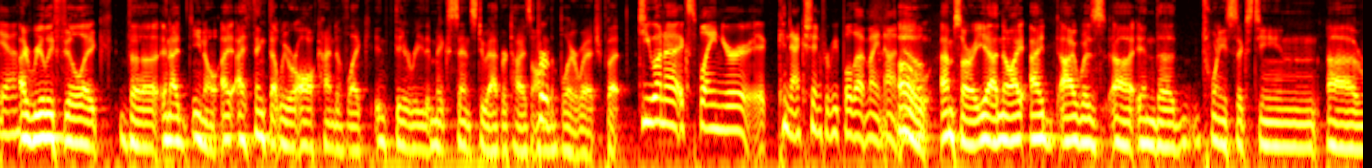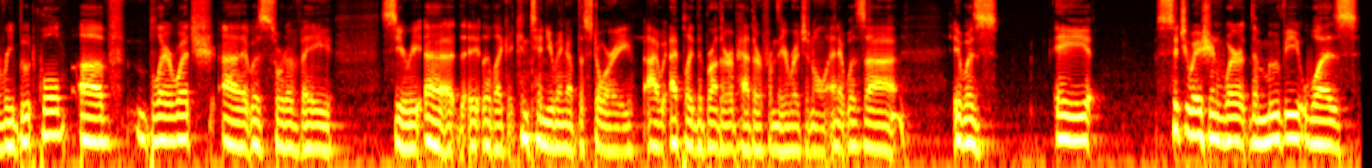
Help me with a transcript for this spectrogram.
Yeah. I really feel like the and I you know I, I think that we were all kind of like in theory that makes sense to advertise on For- the Blair Witch, but do you want to explain your uh, connection for people that might not know? Oh. I'm sorry. Yeah, no, I I, I was uh, in the 2016 uh, reboot pool of Blair Witch. Uh, it was sort of a series, uh, like a continuing of the story. I, I played the brother of Heather from the original, and it was uh, it was a situation where the movie was,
